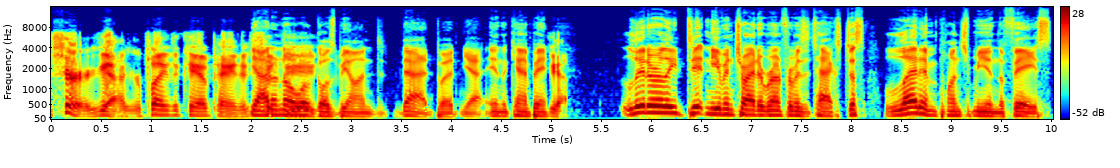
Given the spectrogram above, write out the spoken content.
sure, yeah, you're playing the campaign. It yeah, I don't know be- what goes beyond that, but yeah, in the campaign. Yeah. Literally didn't even try to run from his attacks. Just let him punch me in the face.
